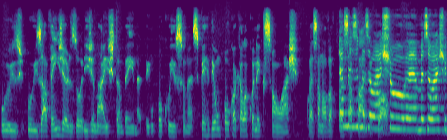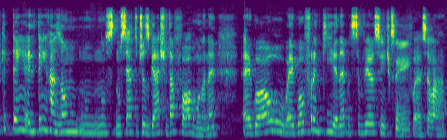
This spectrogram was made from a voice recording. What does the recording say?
os, os Avengers originais também, né? Tem um pouco isso, né? Se perdeu um pouco aquela conexão, eu acho, com essa nova É, essa mas, fase mas eu atual. acho, é, mas eu acho que tem, ele tem razão num, num, num certo desgaste da fórmula, né? É igual, é igual franquia, né? Quando você vê assim, tipo, Sim. sei lá,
